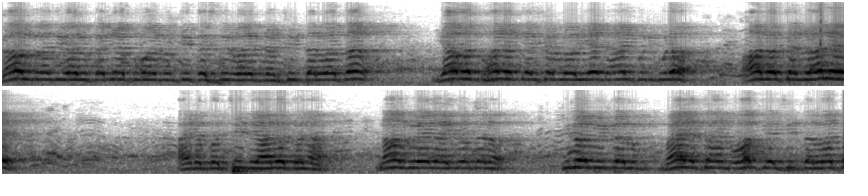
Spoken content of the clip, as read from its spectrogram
రాహుల్ గాంధీ గారు కన్యాకుమారి నుంచి కశ్మీర్ వరకు నడిచిన తర్వాత యావత్ భారతదేశంలో ఏ నాయకుడు కూడా ఆలోచన రాలే. ఆయనకు వచ్చింది ఆలోచన. నాలుగు వేల ఐదు వందల కిలోమీటర్లు మ్యారథాన్ వాక్ చేసిన తర్వాత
